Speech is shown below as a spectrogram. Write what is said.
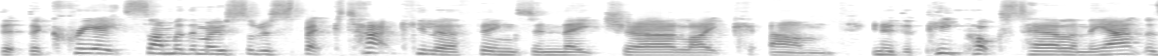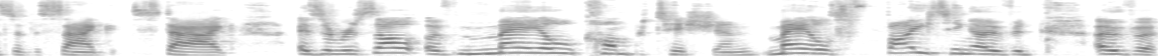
that, that creates some of the most sort of spectacular things in nature, like, um, you know, the peacock's tail and the antlers of the sag, stag, as a result of male competition, males fighting over over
